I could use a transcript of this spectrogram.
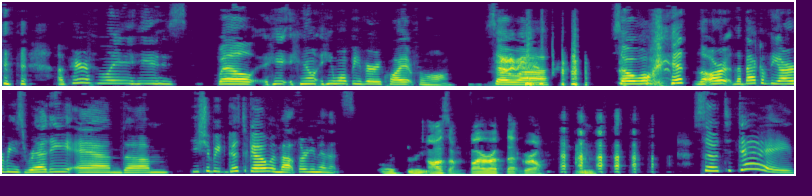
Apparently he's, well, he, he, he won't be very quiet for long. So, uh, so we'll get the R, the back of the RVs ready and, um, he should be good to go in about 30 minutes. Or three. Awesome. Fire up that grill. So today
